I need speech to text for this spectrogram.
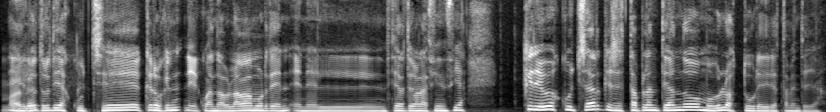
¿vale? El otro día escuché, creo que eh, cuando hablábamos de, en el Enciérrate con la ciencia, creo escuchar que se está planteando moverlo a octubre directamente ya.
